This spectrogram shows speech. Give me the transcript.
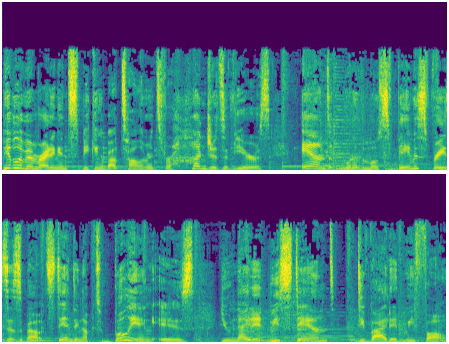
People have been writing and speaking about tolerance for hundreds of years. And one of the most famous phrases about standing up to bullying is United we stand, divided we fall.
